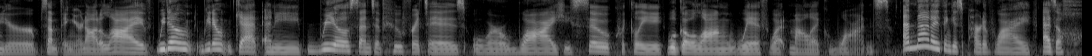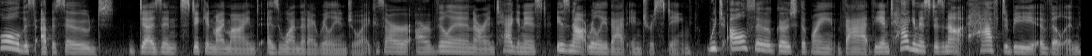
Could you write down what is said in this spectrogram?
you're something you're not alive. We don't we don't get any real sense of who Fritz is or why he so quickly will go along with what Moloch wants. And that I think is part of why as a whole this episode doesn't stick in my mind as one that I really enjoy because our, our villain, our antagonist, is not really that interesting. Which also goes to the point that the antagonist does not have to be a villain.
